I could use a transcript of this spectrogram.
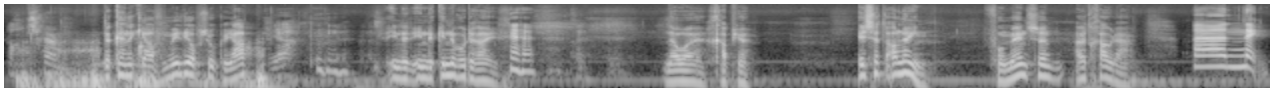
Achter het scherm. Dan kan ik jouw familie opzoeken, ja. Ja. In de, in de kinderboerderij. nou, eh, grapje. Is het alleen voor mensen uit Gouda? Eh, nee,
